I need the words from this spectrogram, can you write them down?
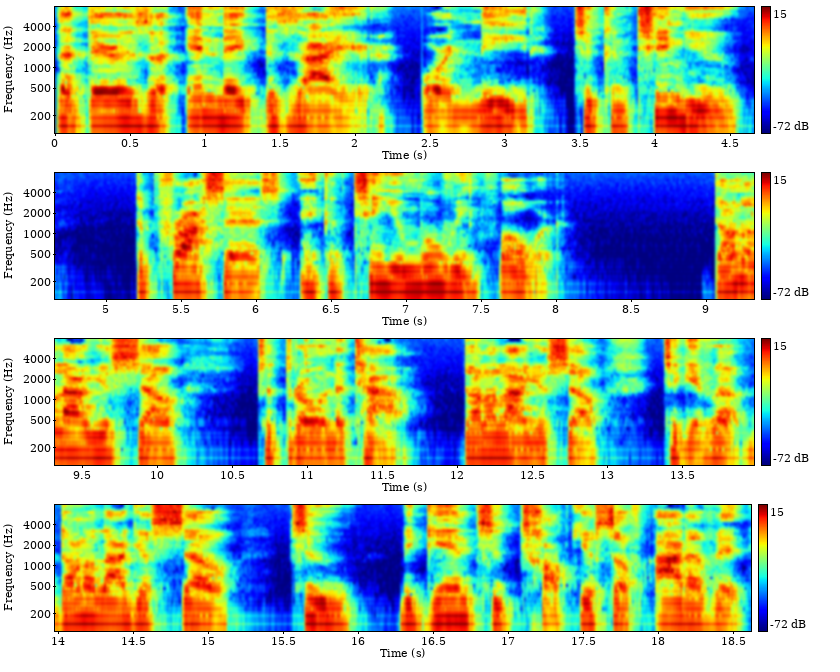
That there is an innate desire or need to continue the process and continue moving forward. Don't allow yourself to throw in the towel. Don't allow yourself to give up. Don't allow yourself to begin to talk yourself out of it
